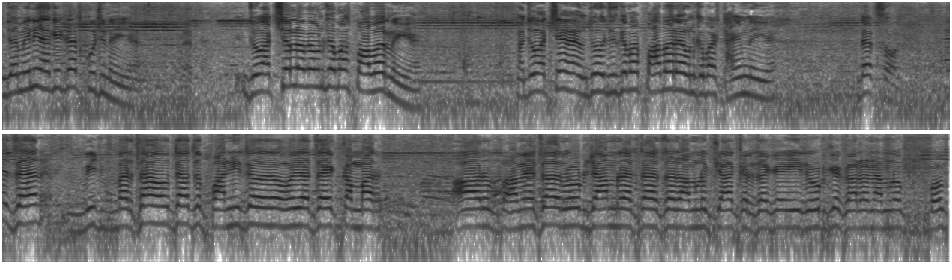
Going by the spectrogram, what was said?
ज़मीनी हकीकत कुछ नहीं है। जो अच्छे लोग हैं, उनके पास पावर नहीं है। जो अच्छे हैं, जो जिसके पास पावर है, उनके पास टाइम नहीं है। डेट्स ऑल सर बीच बरसा होता है तो पानी तो हो जाता है कमर। और हमेशा रोड जाम रहता है सर, हम लोग क्या कर सके? इस रोड के कारण हम लोग बहुत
